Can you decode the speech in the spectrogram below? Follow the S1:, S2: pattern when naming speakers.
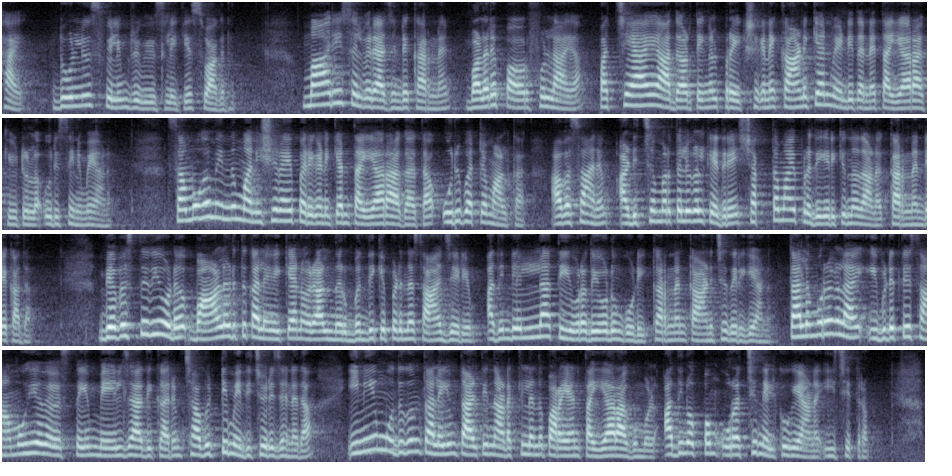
S1: Hi Dool news film റിവ്യൂസിലേക്ക് സ്വാഗതം. മാരി സെൽവരാജിന്റെ കർണൻ വളരെ പവർഫുള്ളായ പച്ചയായ യാഥാർത്ഥ്യങ്ങൾ പ്രേക്ഷകനെ കാണിക്കാൻ വേണ്ടി തന്നെ തയ്യാറാക്കിയിട്ടുള്ള ഒരു സിനിമയാണ്. സമൂഹം ഇന്നും മനുഷ്യരായി പരിഗണിക്കാൻ തയ്യാറാകാത്ത ഒരു പറ്റം ആൾക്കാർ അവസാനം അടിച്ചമർത്തലുകൾക്കെതിരെ ശക്തമായി പ്രതികരിക്കുന്നതാണ് കർണന്റെ കഥ. വ്യവസ്ഥിതിയോട് വാളെടുത്ത് കലഹിക്കാൻ ഒരാൾ നിർബന്ധിക്കപ്പെടുന്ന സാഹചര്യം അതിന്റെ എല്ലാ തീവ്രതയോടും കൂടി കർണൻ കാണിച്ചു തരികയാണ്. തലമുറകളായി ഇവിടുത്തെ സാമൂഹ്യ വ്യവസ്ഥയും മേൽജാതിക്കാരും ചവിട്ടി മെതിച്ചൊരു ജനത ഇനിയും മുതുകും തലയും താഴ്ത്തി നടക്കില്ലെന്ന് പറയാൻ തയ്യാറാകുമ്പോൾ അതിനൊപ്പം ഉറച്ചു നിൽക്കുകയാണ് ഈ ചിത്രം.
